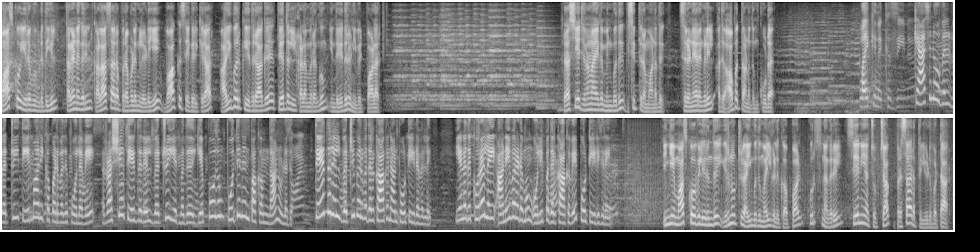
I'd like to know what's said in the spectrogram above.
Moscow இரவு விடுதியில் தலைநகரின் கலாசார பிரபலங்களிடையே வாக்கு சேகரிக்கிறார். அதிபருக்கு எதிராக தேர்தலில் களமிறங்கும் இந்த எதிரணி வேட்பாளர். ரஷ்ய ஜனநாயகம் என்பது விசித்திரமானது. சில நேரங்களில் அது ஆபத்தானதும் கூட. காசினோவில் வெற்றி தீர்மானிக்கப்படுவது போலவே ரஷ்ய தேர்தலில் வெற்றி என்பது எப்போதும் புதினின் பக்கம்தான் உள்ளது. தேர்தலில் வெற்றி பெறுவதற்காக நான் போட்டியிடவில்லை. எனது குரலை அனைவரிடமும் ஒலிப்பதற்காகவே போட்டியிடுகிறேன். இங்கே மாஸ்கோவில் இருந்து இருநூற்று ஐம்பது மைல்களுக்கு அப்பால் குர்ஸ் நகரில் சேனியா சொப்சாக் பிரசாரத்தில் ஈடுபட்டார்.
